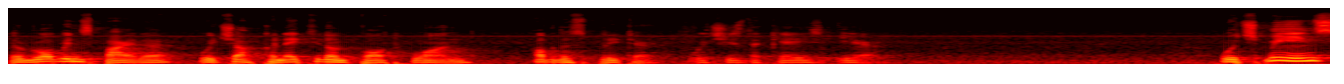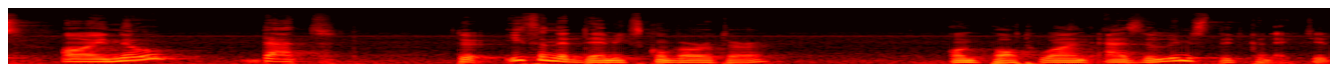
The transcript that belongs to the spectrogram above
the Robin spider which are connected on port 1 of the splitter, which is the case here. Which means I know that the Ethernet DMX converter on port 1 has the LumiSplit connected,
